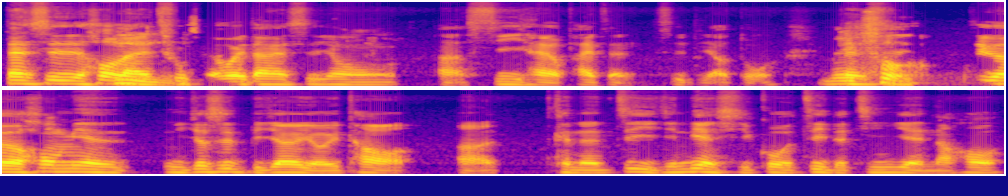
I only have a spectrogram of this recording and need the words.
但是后来出社会当然是用啊 C 还有 Python 是比较多，没错。这个后面你就是比较有一套啊，可能自己已经练习过自己的经验，然后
